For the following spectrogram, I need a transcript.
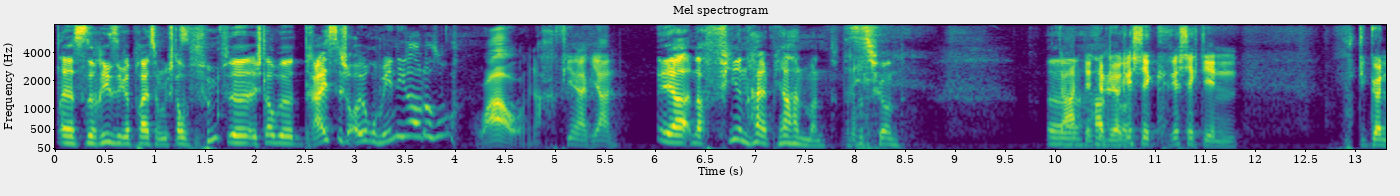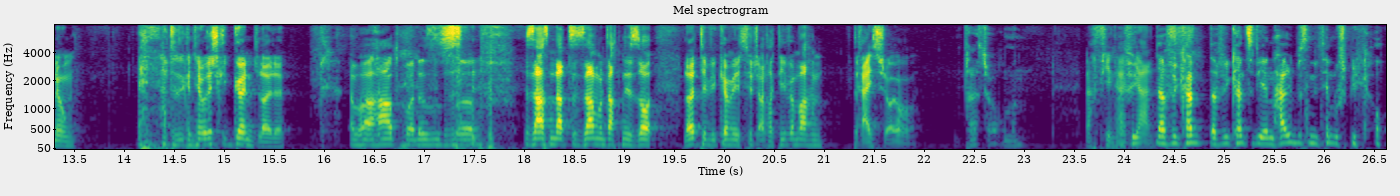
Das ist eine riesige Preisung. Ich glaube, fünf, äh, ich glaube 30 Euro weniger oder so. Wow, nach viereinhalb Jahren. Ja, nach viereinhalb Jahren, Mann. Das ist schon. Äh, Da hat Nintendo richtig, richtig den. Die Gönnung. hat Nintendo richtig gegönnt, Leute. Aber Hardcore, das ist äh, Saßen da zusammen und dachten so: Leute, wie können wir die Switch attraktiver machen? 30 Euro. 30 Euro, Mann. Nach viereinhalb Dafür, Jahren. dafür, kann, dafür kannst du dir ein halbes Nintendo-Spiel kaufen.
